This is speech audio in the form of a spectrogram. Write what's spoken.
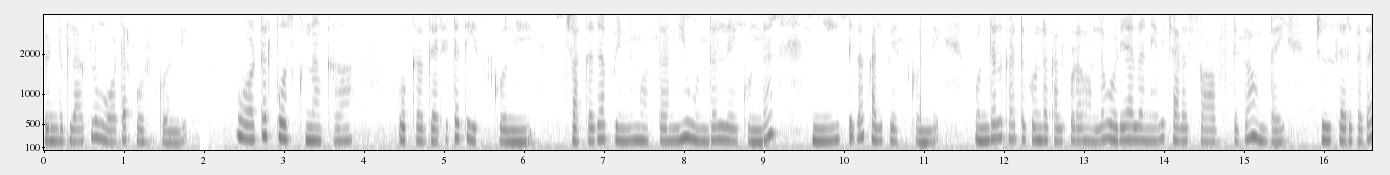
రెండు గ్లాసులు వాటర్ పోసుకోండి. వాటర్ పోసుకున్నాక ఒక గరిట తీసుకొని చక్కగా పిండి మొత్తాన్ని ఉండలు లేకుండా నీట్గా కలిపేసుకోండి. ఉండలు కట్టకుండా కలపడం వల్ల వడియాలు అనేవి చాలా సాఫ్ట్గా ఉంటాయి. చూశారు కదా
